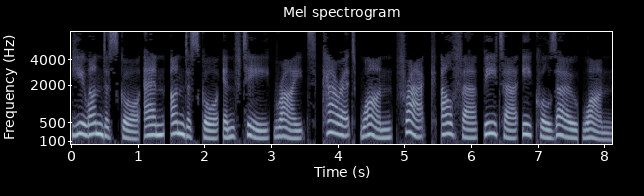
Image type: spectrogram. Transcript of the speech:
U underscore N underscore inf T right caret one frac alpha beta equals O one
